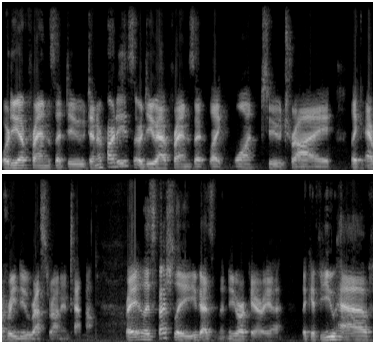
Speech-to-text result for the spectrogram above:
or do you have friends that do dinner parties, or do you have friends that like want to try like every new restaurant in town, right? Especially you guys in the New York area. Like if you have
